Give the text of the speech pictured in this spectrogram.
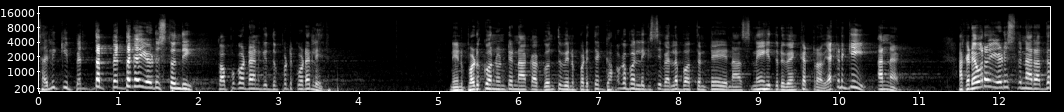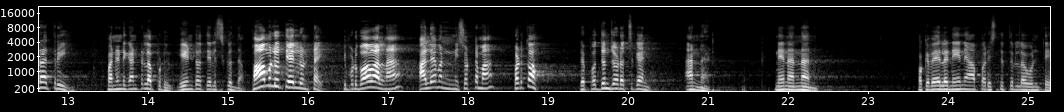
చలికి పెద్ద పెద్దగా ఏడుస్తుంది కప్పుకోవడానికి దుప్పటి కూడా లేదు నేను పడుకొని ఉంటే నాకు ఆ గొంతు వినపడితే గబగబ లెగిసి వెళ్ళబోతుంటే నా స్నేహితుడు వెంకట్రావు ఎక్కడికి అన్నాడు అక్కడెవరో ఏడుస్తున్నారు అర్ధరాత్రి పన్నెండు గంటలు అప్పుడు ఏంటో తెలుసుకుందాం పాములు తేళ్ళు ఉంటాయి ఇప్పుడు పోవాలనా వాళ్ళేమన్నా నీ చుట్టమా పడుకో రేపు పొద్దున్న చూడొచ్చు కానీ అన్నాడు నేను అన్నాను ఒకవేళ నేనే ఆ పరిస్థితుల్లో ఉంటే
